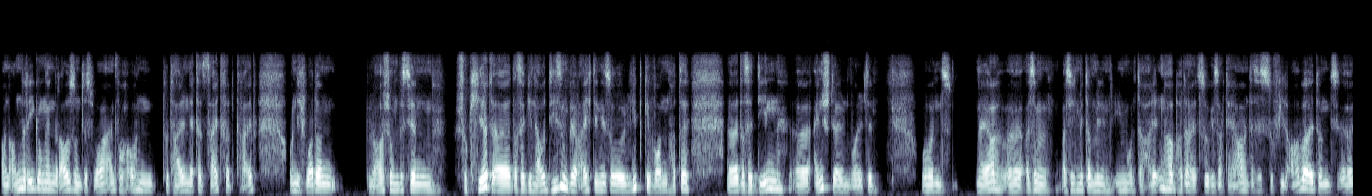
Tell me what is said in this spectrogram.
an Anregungen raus und das war einfach auch ein total netter Zeitvertreib. Und ich war dann ja schon ein bisschen schockiert, äh, dass er genau diesen Bereich, den ich so lieb gewonnen hatte, äh, dass er den äh, einstellen wollte. Und naja, äh, also als ich mich dann mit ihm unterhalten habe, hat er halt so gesagt, ja, das ist so viel Arbeit und äh,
